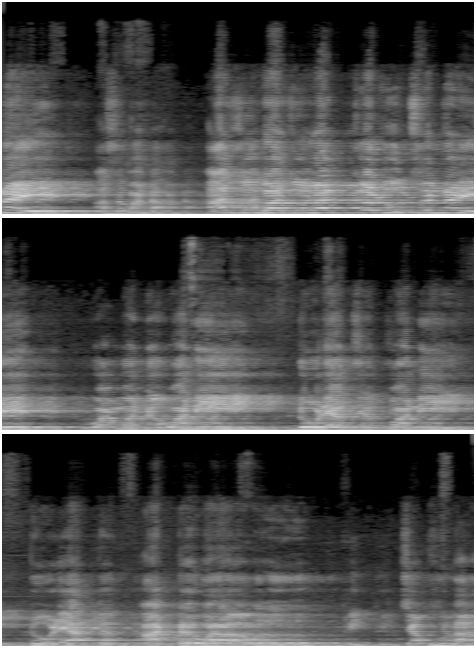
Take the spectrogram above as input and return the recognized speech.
नाही असं भांडा. आजूबाजूला कळूच नाही वामन वाणी डोळ्याचं पाणी डोळ्यात आठवावं प्रीतीच्या फुला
